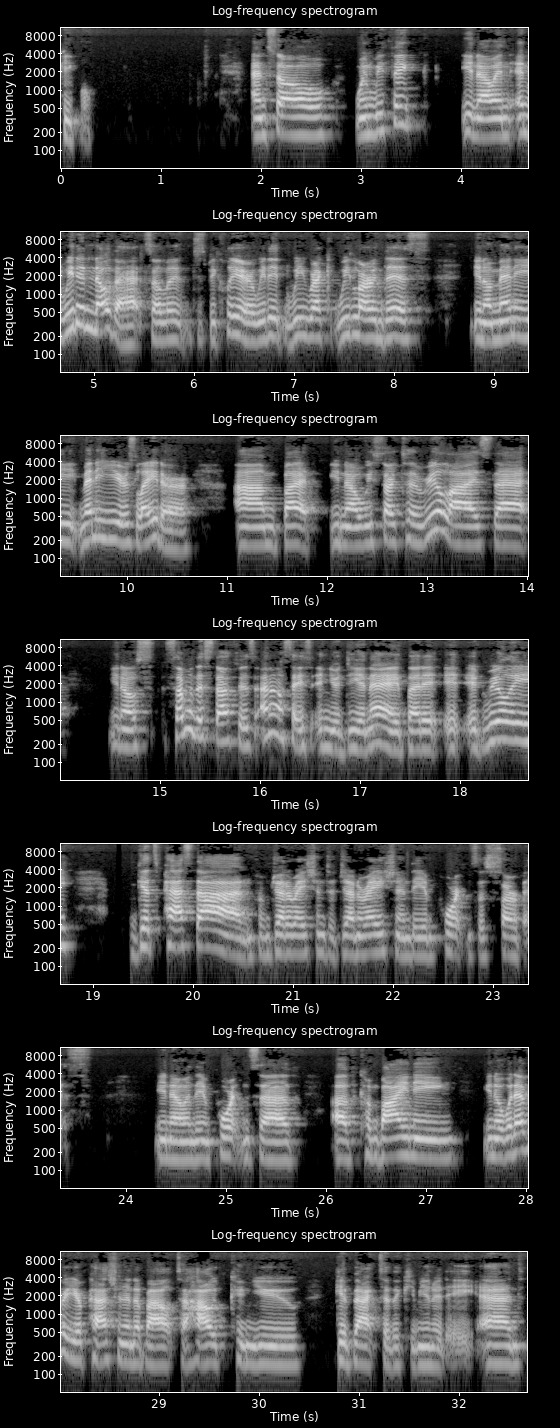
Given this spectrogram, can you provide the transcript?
people. And so when we think, you know, and, and we didn't know that, so let's just be clear, we didn't, we rec- we learned this, you know, many, many years later. Um, but, you know, we start to realize that, you know, some of this stuff is, I don't say it's in your DNA, but it, it, it really, gets passed on from generation to generation the importance of service, you know, and the importance of of combining, you know, whatever you're passionate about to how can you give back to the community. And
